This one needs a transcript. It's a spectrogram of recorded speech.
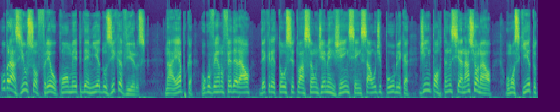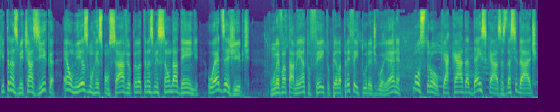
o Brasil sofreu com uma epidemia do Zika vírus. Na época, o governo federal decretou situação de emergência em saúde pública de importância nacional. O mosquito que transmite a Zika é o mesmo responsável pela transmissão da dengue, o Aedes aegypti. Um levantamento feito pela Prefeitura de Goiânia mostrou que a cada 10 casas da cidade,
